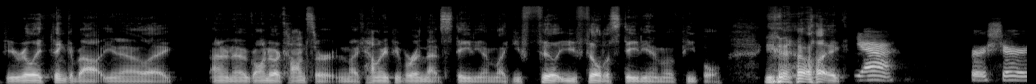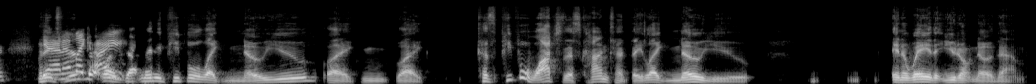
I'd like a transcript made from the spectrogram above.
if you really think about, you know, like, I don't know, going to a concert and like how many people are in that stadium, like you fill, you filled a stadium of people, you know, like, Yeah. For sure. And Yeah, and I'm like, that, I- that many people like know you, like like because people watch this content, they like know you in a way that you don't know them.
